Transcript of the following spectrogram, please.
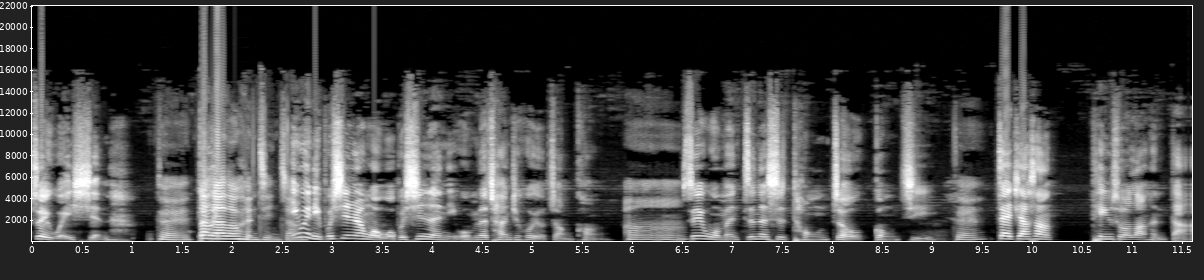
最危险。对，大家都很紧张，因为你不信任我，我不信任你，我们的船就会有状况。嗯嗯嗯，所以我们真的是同舟共济。对，再加上听说浪很大，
